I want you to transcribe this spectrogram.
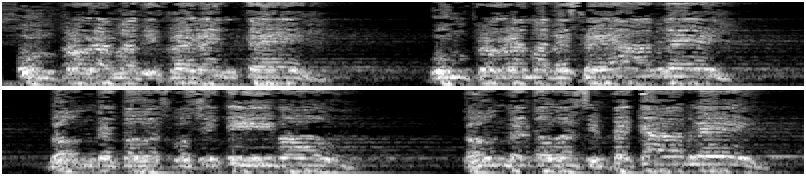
Un programa diferente, un programa deseable, donde todo es positivo, donde todo es impecable.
